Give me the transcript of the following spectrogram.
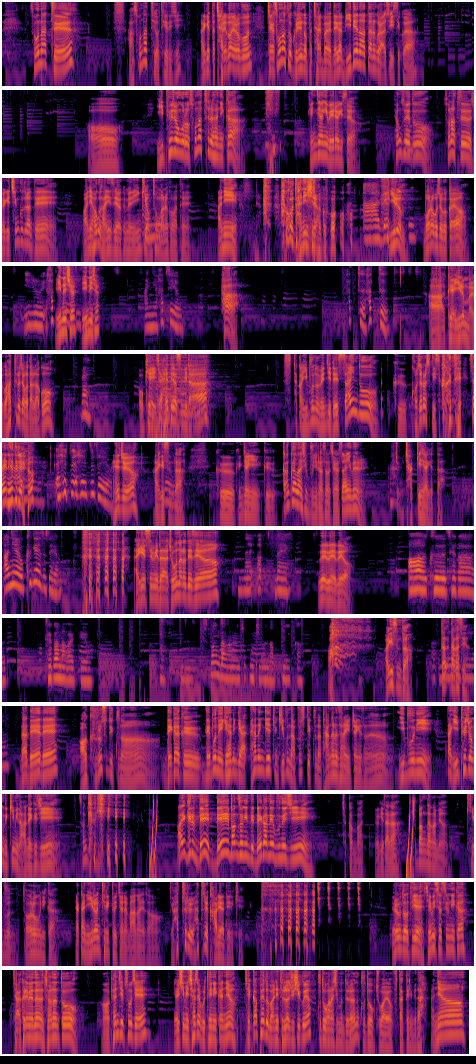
소나트 아 소나트 어떻게 해야 되지? 알겠다 잘 봐 여러분 제가 소나트 그리는 거 잘 봐요 내가 미대 나왔다는 걸 알 수 있을 거야 오 이 표정으로 소나트를 하니까 굉장히 매력 있어요 평소에도 손하트 저기 친구들한테 많이 하고 다니세요 그러면 인기 엄청 아니요. 많을 것 같아 아니 하고 다니시라고 아, 네. 이름 네. 뭐라고 적을까요? 이름 하트. 이니셜? 이니셜? 아니요, 하트요. 하. 하트, 하트. 아 그냥 이름 말고 하트로 적어달라고? 네. 오케이 자 해드렸습니다. 잠깐 이분은 왠지 내 사인도 그 거절할 수도 있을 것 같아. 사인 해드려요? 아니에요. 해주, 해주세요. 해줘요? 알겠습니다. 그 굉장히 그 깐깐하신 분이라서 제가 사인을 좀 작게 해야겠다. 아니에요, 크게 해주세요. 알겠습니다. 좋은 하루 되세요. 네, 어, 네. 왜왜 왜요? 아, 그, 제가, 제가 나갈게요. 네, 그냥 추방당하면 조금 기분 나쁘니까. 알겠습니다. 아, 나- 안녕히 나가세요. 계세요. 나 네네. 아 그럴 수도 있구나. 내가 그 내보내기 하는 게 하는 게 좀 기분 나쁠 수도 있구나. 당하는 사람 입장에서는 이분이 딱 이 표정 느낌이 나네, 그지? 성격이. 아니 그럼 내 내 방송인데 내가 내보내지. 잠깐만 여기다가 추방당하면 기분 더러우니까. 약간 이런 캐릭터 있잖아요 만화에서. 하트를 하트를 가려야 돼 이렇게. 여러분들 어떻게 재밌었습니까? 자 그러면은 저는 또 어, 편집 소재 열심히 찾아볼 테니까요. 제 카페도 많이 들러주시고요. 구독 안 하신 분들은 구독 좋아요 부탁드립니다. 안녕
